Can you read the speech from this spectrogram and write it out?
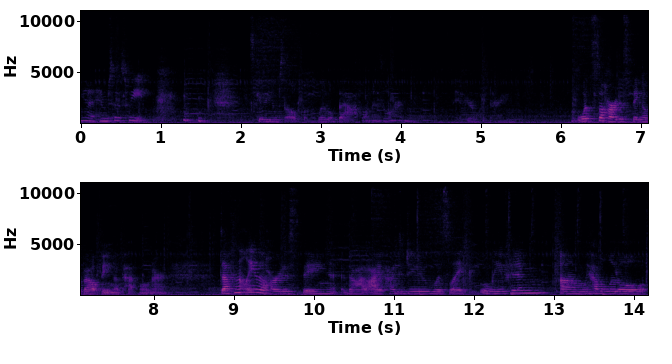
yeah, him so sweet. he's giving himself a little bath on his arm, if you're wondering. What's the hardest thing about being a pet owner? Definitely the hardest thing that I've had to do was like leave him. Um, we have a little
